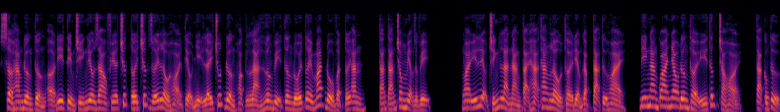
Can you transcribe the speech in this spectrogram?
Sở hàm đường tưởng ở đi tìm trí nghiêu giao phía trước tới trước dưới lầu hỏi tiểu nhị lấy chút đường hoặc là hương vị tương đối tươi mát đồ vật tới ăn, tán tán trong miệng dược vị. Ngoài ý liệu chính là nàng tại hạ thang lầu thời điểm gặp tạ tự hoài, đi ngang qua nhau đương thời ý thức chào hỏi, tạ công tử.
